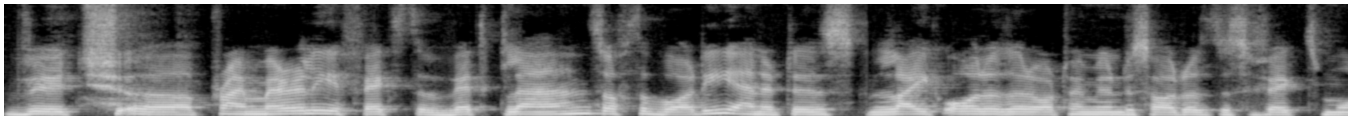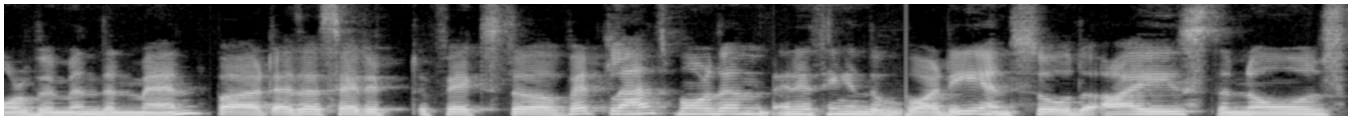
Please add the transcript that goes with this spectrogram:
which uh, primarily affects the wet glands of the body. And it is like all other autoimmune disorders, this affects more women than men. But as I said, it affects the wet glands more than anything in the body. And so the eyes, the nose,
